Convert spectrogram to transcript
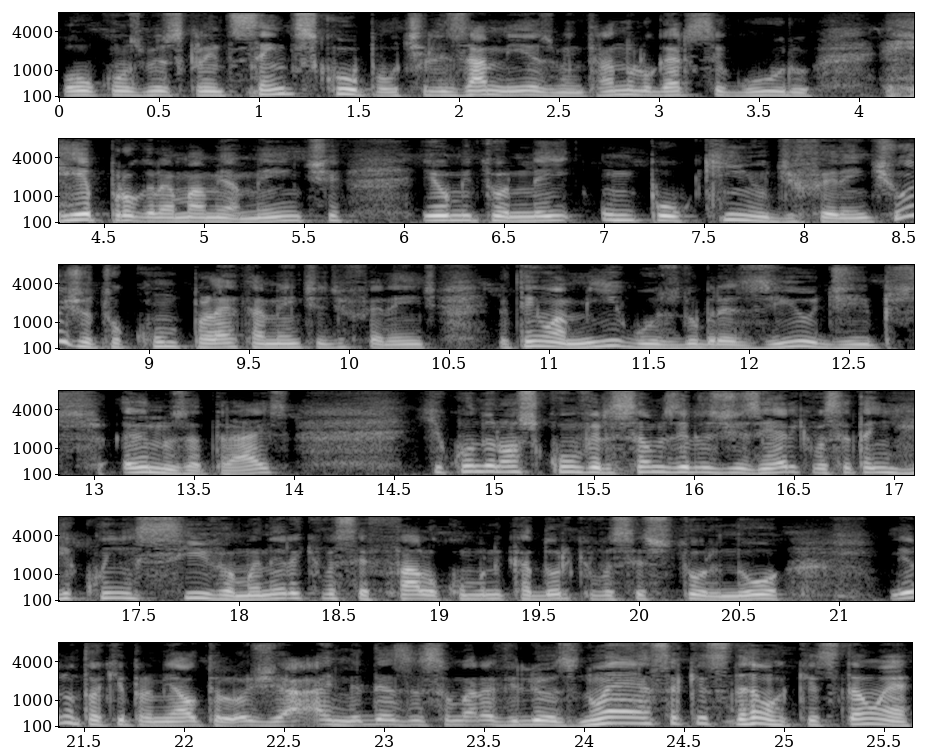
ou com os meus clientes sem desculpa, utilizar mesmo, entrar no lugar seguro, reprogramar minha mente, eu me tornei um pouquinho diferente. Hoje eu estou completamente diferente. Eu tenho amigos do Brasil de anos atrás que quando nós conversamos, eles dizem, Eric, você está irreconhecível, a maneira que você fala, o comunicador que você se tornou. E eu não estou aqui para me autoelogiar, ai meu Deus, eu sou maravilhoso. Não é essa a questão, a questão é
